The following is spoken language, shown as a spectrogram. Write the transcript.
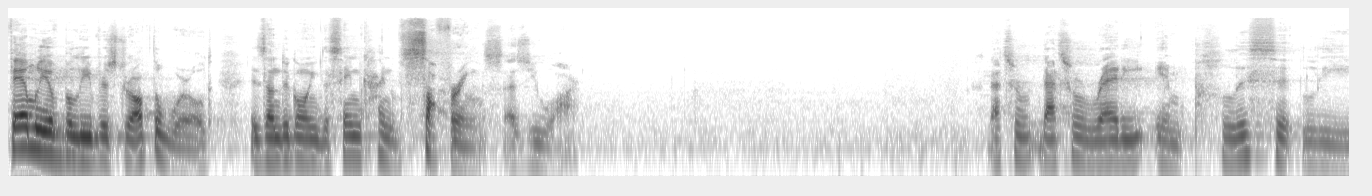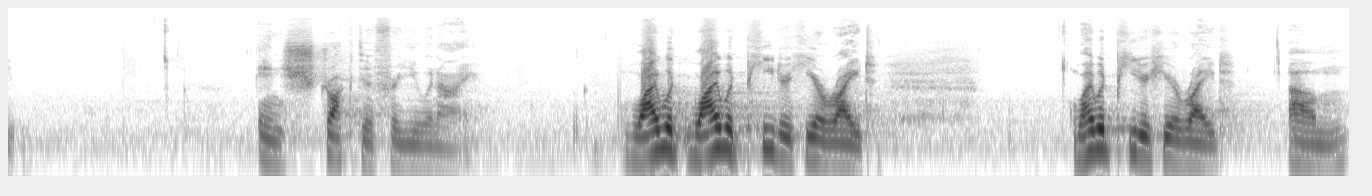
family of believers throughout the world is undergoing the same kind of sufferings as you are. That's, a, that's already implicitly instructive for you and I. Why would, why would Peter here write? Why would Peter here write? Um,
